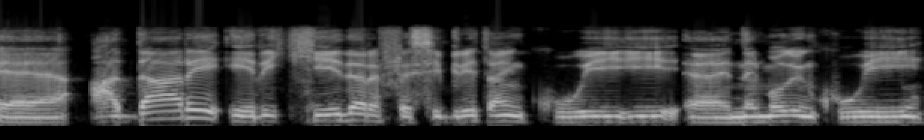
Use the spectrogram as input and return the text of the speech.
eh, a dare e richiedere flessibilità cui, eh, nel modo in cui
